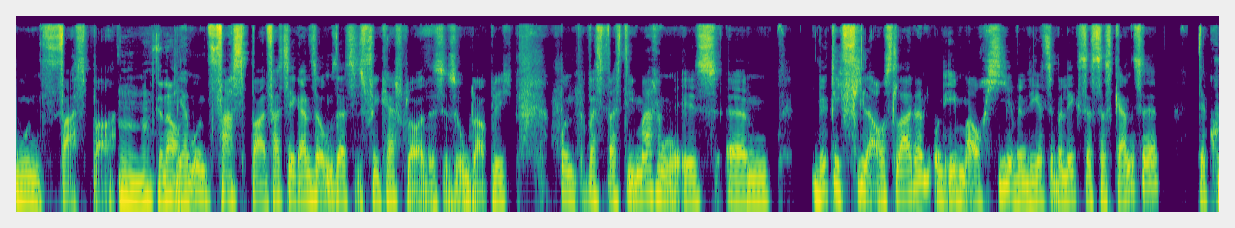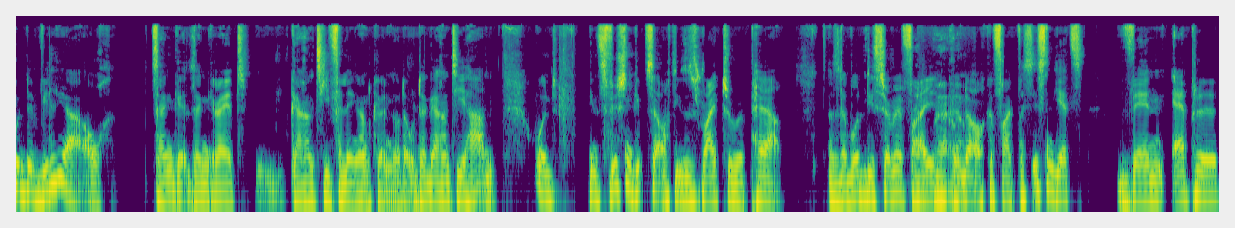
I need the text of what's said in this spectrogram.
unfassbar. Mhm, genau. Die haben unfassbar, fast ihr ganzer Umsatz ist Free Cashflow, das ist unglaublich. Und was, was die machen, ist ähm, wirklich viel auslagern und eben auch hier, wenn du jetzt überlegst, dass das Ganze, der Kunde will ja auch sein, sein Gerät Garantie verlängern können oder unter Garantie haben. Und inzwischen gibt es ja auch dieses Right to Repair. Also da wurden die Servify-Gründer ja, ja, auch gefragt, was ist denn jetzt, wenn Apple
